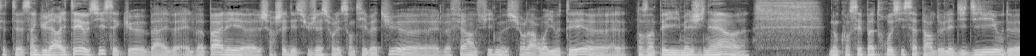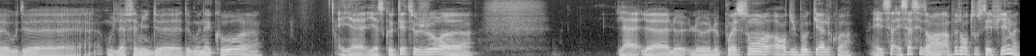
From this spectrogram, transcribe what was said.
cette singularité aussi, c'est que bah, elle, va pas aller euh, chercher des sujets sur les sentiers battus, euh, elle va faire un film sur la royauté euh, dans un pays imaginaire. Donc on sait pas trop si ça parle de Lady Di ou de ou de ou de la famille de, Monaco. Et il y a, ce côté toujours le, poisson hors du bocal, quoi. Et ça, et ça c'est un peu dans tous ces films.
